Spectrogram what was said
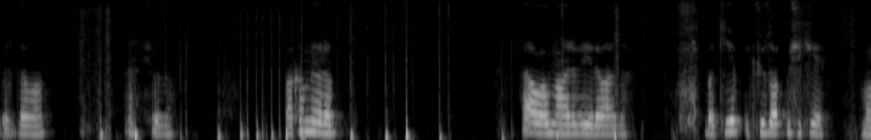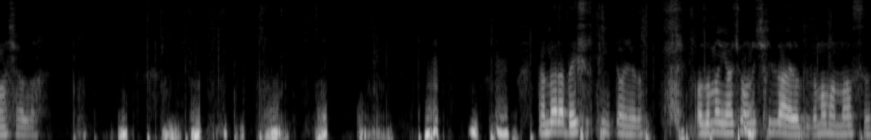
Dur devam. Heh şurada. Bakamıyorum. Ha onun ayrı bir yeri vardı. Bakayım 262. Maşallah. Ben bir ara 500 pingle oynuyordum. O zaman yaşı 13 kill ayrıldıydım ama nasıl?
